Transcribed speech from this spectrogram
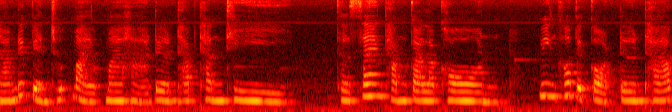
น้ำได้เปลี่ยนชุดใหม่ออกมาหาเดินทัพทันที เธอแซงทำการละคร วิ่งเข้าไปกอดเดินทัพ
